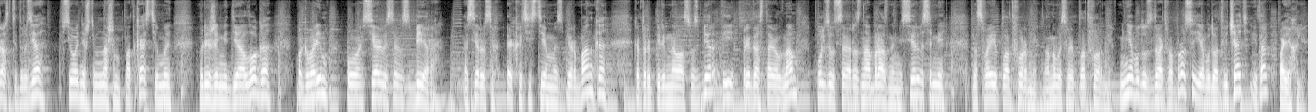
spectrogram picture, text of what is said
Здравствуйте, друзья! В сегодняшнем нашем подкасте мы в режиме диалога поговорим о сервисах Сбера, о сервисах экосистемы Сбербанка, который переименовался в Сбер и предоставил нам пользоваться разнообразными сервисами на своей платформе, на новой своей платформе. Мне будут задавать вопросы, я буду отвечать. Итак, поехали!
